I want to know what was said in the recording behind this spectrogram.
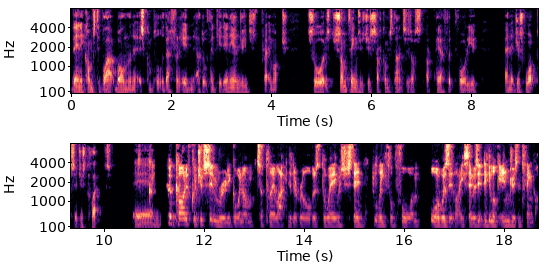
then he comes to Blackburn and it is completely different. Had, I don't think he had any injuries pretty much. So it's, sometimes it's just circumstances are, are perfect for you and it just works, it just clicks. Um, at Cardiff, could you have seen Rudy going on to play like he did at Rovers, the way he was just in lethal form? Or was it, like you say, was it, did you look at injuries and think, oh,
